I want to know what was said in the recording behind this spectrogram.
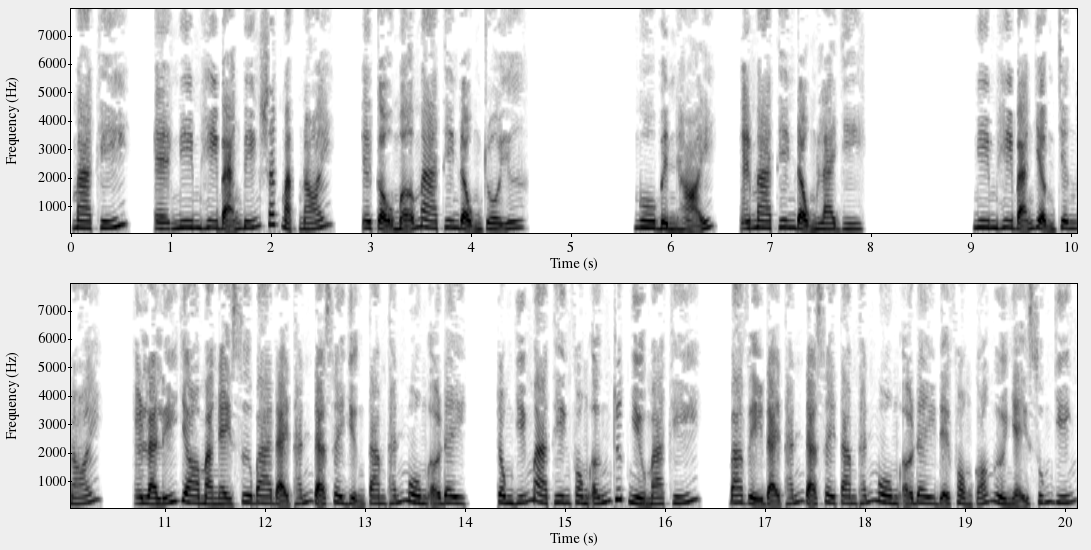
Ma khí, Ê nghiêm hy bản biến sắc mặt nói, Ê cậu mở ma thiên động rồi ư? Ngô Bình hỏi, Ê ma thiên động là gì? Nghiêm hy bản dậm chân nói, Ê là lý do mà ngày xưa ba đại thánh đã xây dựng tam thánh môn ở đây, trong giếng ma thiên phong ấn rất nhiều ma khí, ba vị đại thánh đã xây tam thánh môn ở đây để phòng có người nhảy xuống giếng.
